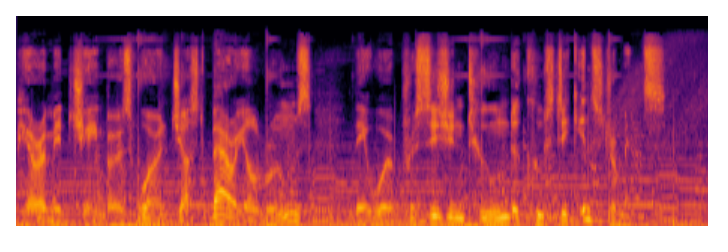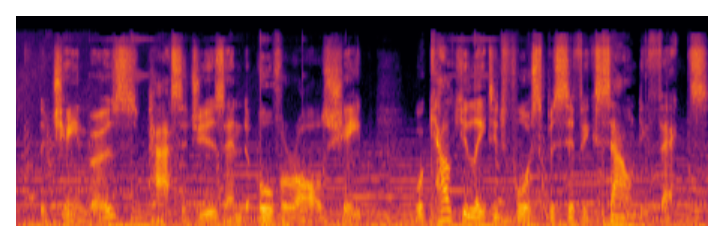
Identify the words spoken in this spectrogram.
Pyramid chambers weren't just burial rooms, they were precision-tuned acoustic instruments. The chambers, passages, and overall shape were calculated for specific sound effects.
